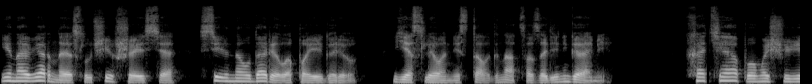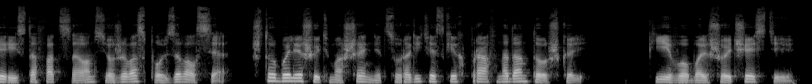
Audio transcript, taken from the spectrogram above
И, наверное, случившееся сильно ударило по Игорю, если он не стал гнаться за деньгами. Хотя помощью юристов отца он все же воспользовался, чтобы лишить мошенницу родительских прав над Антошкой. К его большой чести,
